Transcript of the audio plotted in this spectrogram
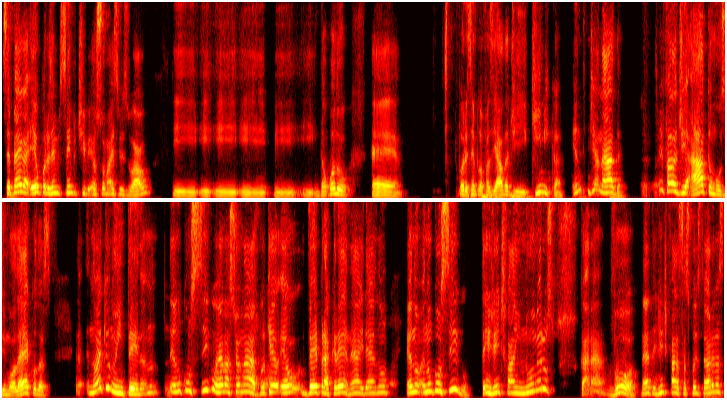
Você pega, eu, por exemplo, sempre tive, eu sou mais visual, e, e, e, e então quando, é, por exemplo, eu fazia aula de química, eu não entendia nada. Você me fala de átomos e moléculas, não é que eu não entendo, eu não consigo relacionar, porque eu, eu veio para crer, né? A ideia não, eu não, eu não consigo. Tem gente que fala em números, cara voa, né? Tem gente que fala essas coisas teóricas,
